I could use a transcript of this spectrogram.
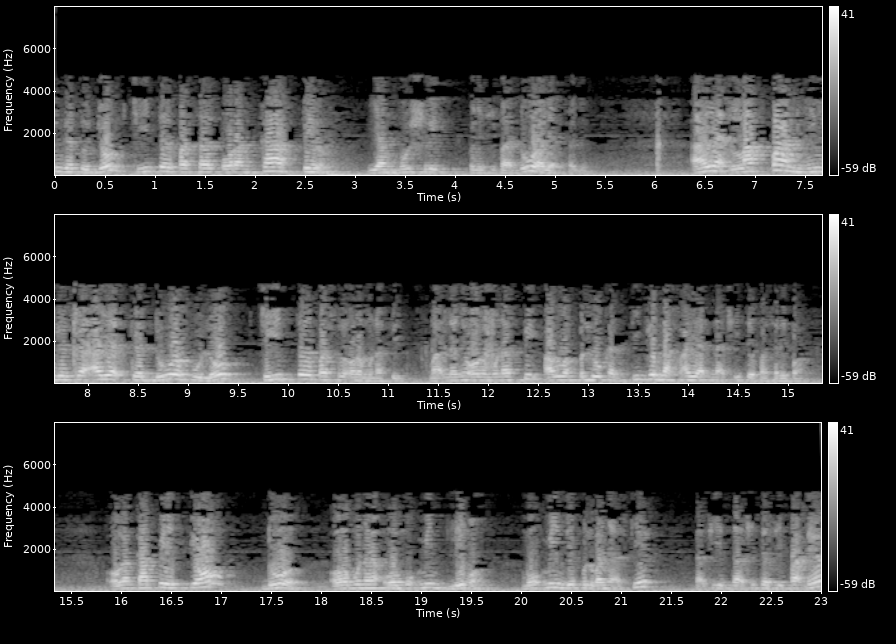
hingga 7 cerita pasal orang kafir yang musyrik punya sifat dua ayat saja. Ayat 8 hingga ke ayat ke-20 cerita pasal orang munafik. Maknanya orang munafik Allah perlukan 13 ayat nak cerita pasal mereka. Orang kafir pure dua, orang munafik mukmin lima. Mukmin dia perlu banyak sikit nak cerita, cerita sifat dia.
